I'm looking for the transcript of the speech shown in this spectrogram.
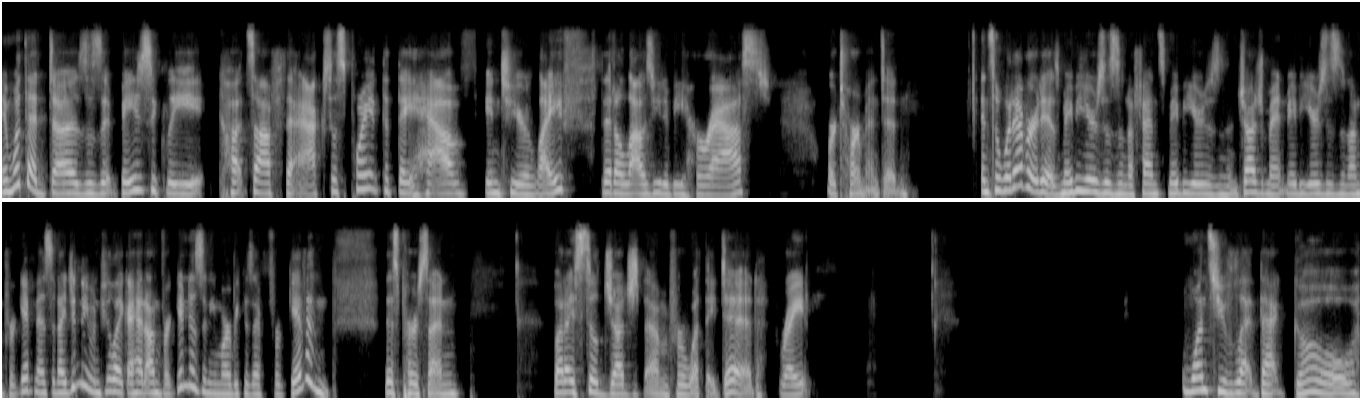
And what that does is it basically cuts off the access point that they have into your life that allows you to be harassed or tormented. And so, whatever it is, maybe yours is an offense, maybe yours is a judgment, maybe yours is an unforgiveness. And I didn't even feel like I had unforgiveness anymore because I've forgiven this person, but I still judged them for what they did, right? Once you've let that go,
